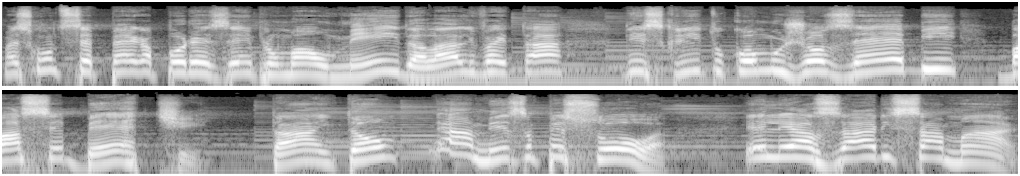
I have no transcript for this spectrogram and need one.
Mas quando você pega, por exemplo, uma Almeida lá, ele vai estar tá descrito como Josebe Bacebete, tá? Então, é a mesma pessoa. Eleazar e Samar.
